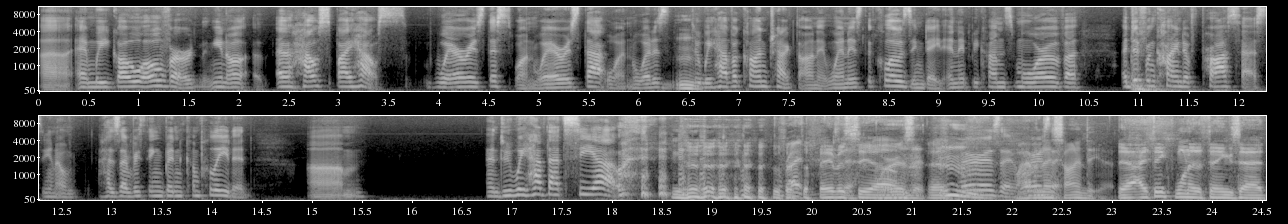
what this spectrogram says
Uh, and we go over, you know, a house by house. Where is this one? Where is that one? What is? Do we have a contract on it? When is the closing date? And it becomes more of a, a different kind of process. You know, has everything been completed? Um, and do we have that CO? Right. the famous Yeah, CO. where is it? Yeah. Where is it? Why Where haven't they it? signed it yet? Yeah, I think one of the things that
